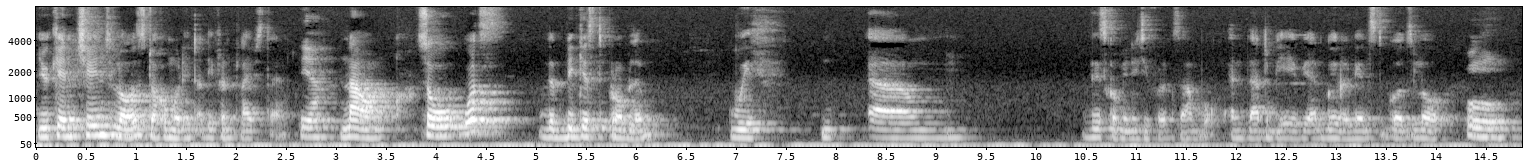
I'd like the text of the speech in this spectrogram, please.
you can change laws to accommodate a different lifestyle. Yeah. Now, so what's the biggest problem with um, this community, for example, and that behavior and going against God's law? Mm.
